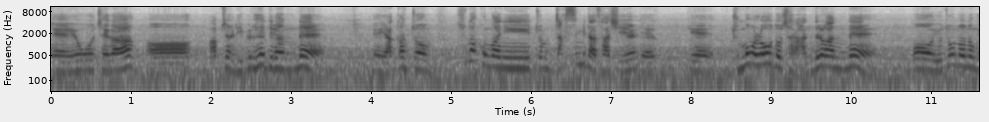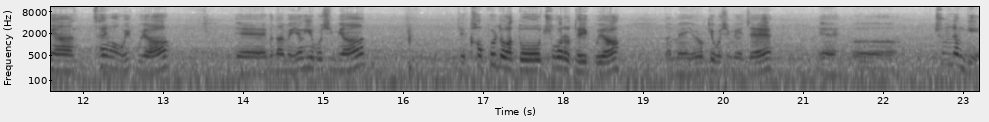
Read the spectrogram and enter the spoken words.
예, 요거 제가 어, 앞전에 리뷰를 해드렸는데 예, 약간 좀 수납 공간이 좀 작습니다 사실. 예, 이게 주먹을 넣어도 잘 안 들어갔는데 뭐 요 정도는 그냥 사용하고 있고요. 예, 그 다음에 여기 보시면 이렇게 컵홀더가 또 추가로 되어 있고요. 그 다음에 이렇게 보시면 이제 예, 어, 충전기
